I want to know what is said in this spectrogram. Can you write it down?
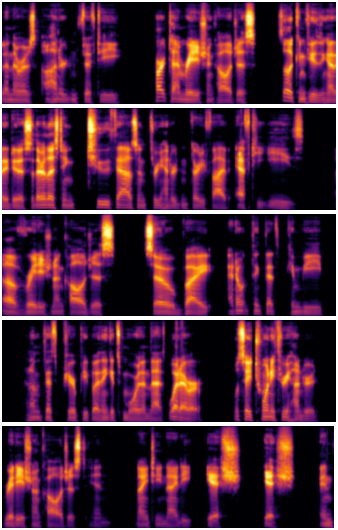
Then there was 150 part time radiation oncologists. It's a little confusing how they do this. So they're listing 2,335 FTEs of radiation oncologists. So by, I don't think that can be I don't think that's pure people. I think it's more than that. Whatever. We'll say 2,300 radiation oncologists in 1990 ish. Ish. In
